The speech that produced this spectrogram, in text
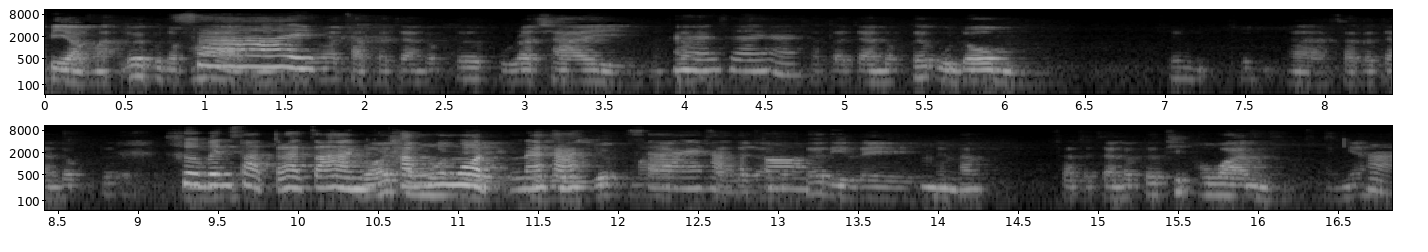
เปี่ยมอะด้วยคุณใช่ภาพนะครับไม่ว่าศาสตราจารย์ดรภูรชัยนะครับ อ่าใช่ค่ะ ศาสตราจารย์ดรอุดม ซึ่งซึ่งอ่าศาสตราจารย์ดรคือเป็นศาสตราจารย์ร้อยทั้งตำรวจหมดเอกนะคะ เยอะมากใช่ค่ะ ศาสตแล้ราวจาก็ รย์ดรดีเลย์นะครับ ศาสตราจารย์ดรทิพวรรณอย่างเงี้ย ค่ะ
